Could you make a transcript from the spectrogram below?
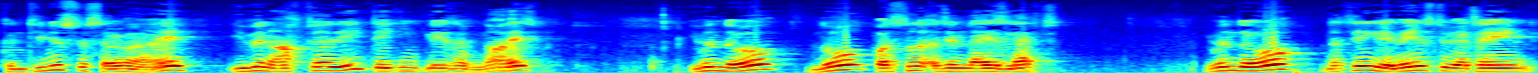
continues to survive even after the taking place of knowledge even though no personal agenda is left, even though nothing remains to be attained,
